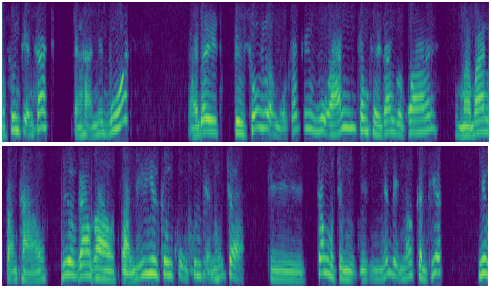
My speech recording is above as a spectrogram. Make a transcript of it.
uh, phương tiện khác, chẳng hạn như búa. Ở đây từ số lượng của các cái vụ án trong thời gian vừa qua đấy mà ban soạn thảo đưa giao vào quản lý như công cụ phương tiện hỗ trợ thì trong một trường hợp nhất định nó cần thiết nhưng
